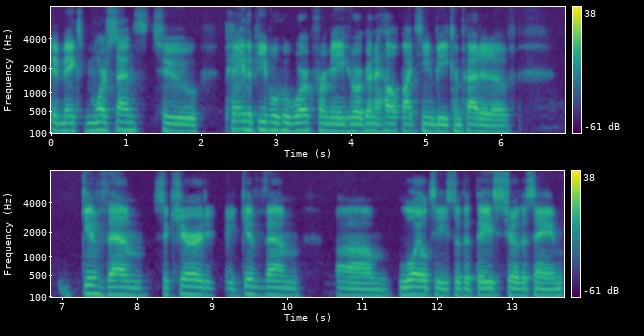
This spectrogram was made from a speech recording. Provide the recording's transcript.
It makes more sense to pay the people who work for me who are going to help my team be competitive, give them security, give them um, loyalty so that they show the same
